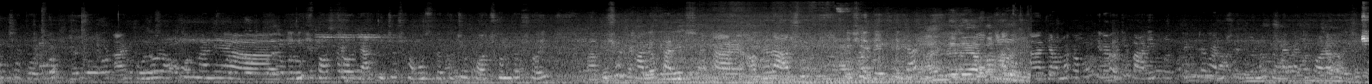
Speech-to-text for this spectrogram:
ইচ্ছা করব আর কোনো রকম মানে জিনিসপত্র যা কিছু সমস্ত কিছু পছন্দসই ভীষণ ভালো কালেকশন আর আপনারা আসুন এসে দেখে যান আর জামা কাপড় কেনা হয়েছে বাড়ির প্রত্যেকটা মানুষের জন্য, কেনাকাটি করা হয়েছে।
